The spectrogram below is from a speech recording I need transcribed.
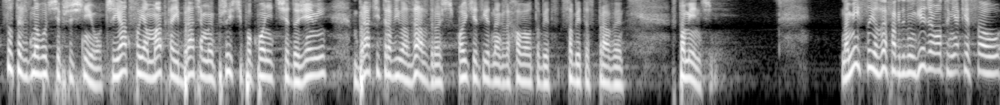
co też znowu ci się przyśniło? Czy ja, twoja matka i bracia mamy przyjść i pokłonić się do ziemi? Braci trawiła zazdrość, ojciec jednak zachował tobie, sobie te sprawy w pamięci. Na miejscu Józefa, gdybym wiedział o tym, jakie są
